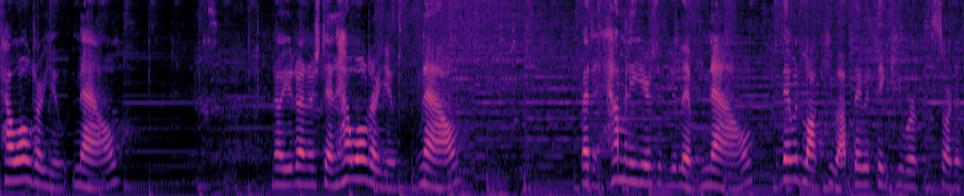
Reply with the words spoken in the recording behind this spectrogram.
how old are you now No, you don't understand. How old are you? Now. But how many years have you lived? Now. They would lock you up. They would think you were sort of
